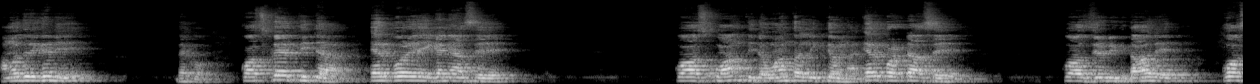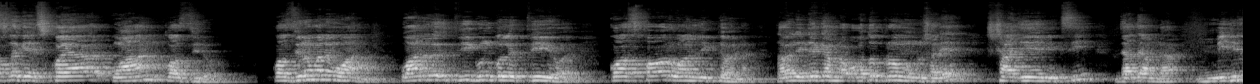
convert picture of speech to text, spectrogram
আমাদের এখানে, দেখো cos স্কয়ার থিটা এরপরে এখানে আছে cos ওয়ান থিটা ওয়ান তো লিখতে হয় না। এরপরটা আছে cos জিরো ডিগ্রি তাহলে cos লাগে square one cos zero cos zero মানে ওয়ান ওয়ান হলে থ্রি গুণ করলে থ্রি হয়। cos পাওয়ার ওয়ান লিখতে হয় না। তাহলে এটাকে আমরা অতক্রম অনুসারে সাজিয়ে লিখছি, যাতে আমরা মিডিল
